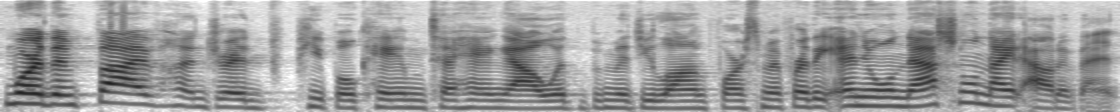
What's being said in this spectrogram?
More than 500 people came to hang out with Bemidji law enforcement for the annual National Night Out event.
